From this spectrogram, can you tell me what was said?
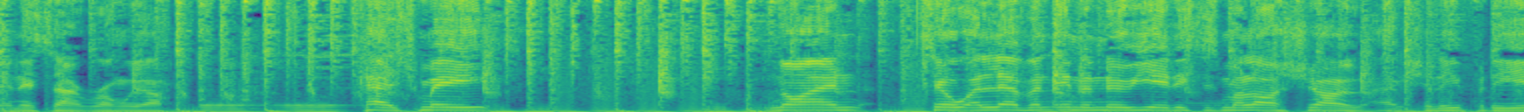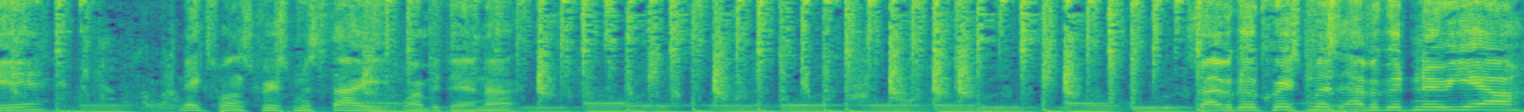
then it's out wrong we are. Catch me 9 till 11 in the new year. This is my last show, actually, for the year. Next one's Christmas Day. Won't be doing that. So have a good Christmas, have a good new year,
